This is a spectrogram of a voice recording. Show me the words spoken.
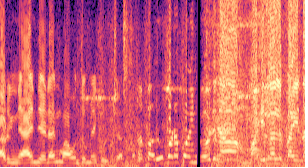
ఆవిడకి న్యాయం చేయడానికి మా వంతు మేము కృషి చేస్తాం. రోజున మహిళల పైన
